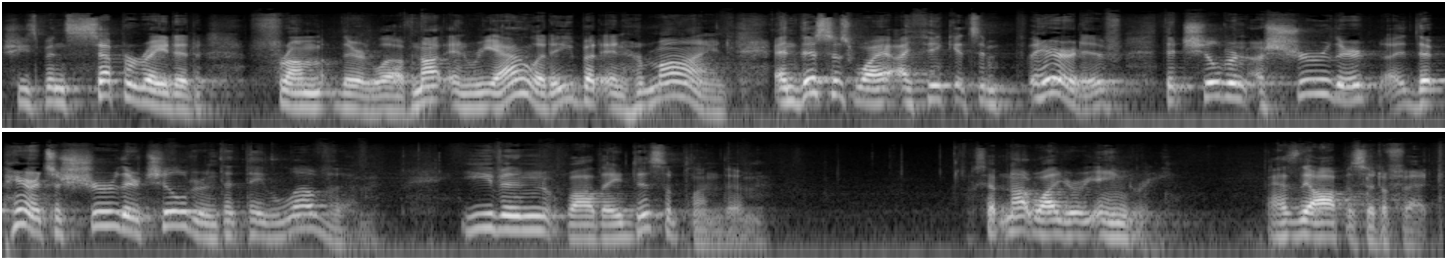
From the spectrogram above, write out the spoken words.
she's been separated from their love, not in reality, but in her mind. And this is why I think it's imperative that children assure their, uh, that parents assure their children that they love them, even while they discipline them except not while you're angry. It has the opposite effect.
